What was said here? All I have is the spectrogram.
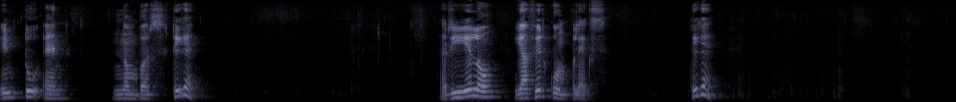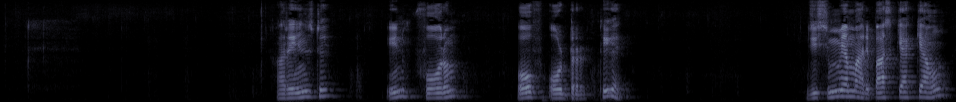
into n numbers, ठीक है? रियल हो या फिर कॉम्प्लेक्स, ठीक है? Arranged in form of order, ठीक है? जिसमें हमारे पास क्या क्या हो?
